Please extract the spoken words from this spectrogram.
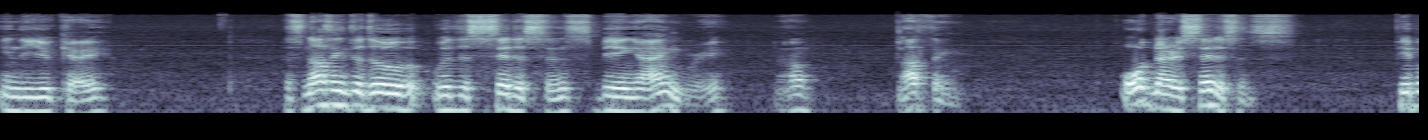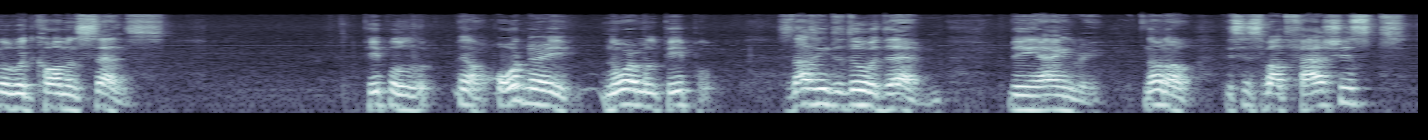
in the UK. It's nothing to do with the citizens being angry, no, nothing. Ordinary citizens, people with common sense, people, you know, ordinary, normal people. It's nothing to do with them being angry. No, no. This is about fascists,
